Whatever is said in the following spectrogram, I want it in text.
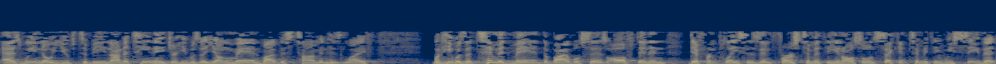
as we know youth to be, not a teenager. He was a young man by this time in his life. But he was a timid man, the Bible says. Often in different places in 1 Timothy and also in 2 Timothy, we see that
